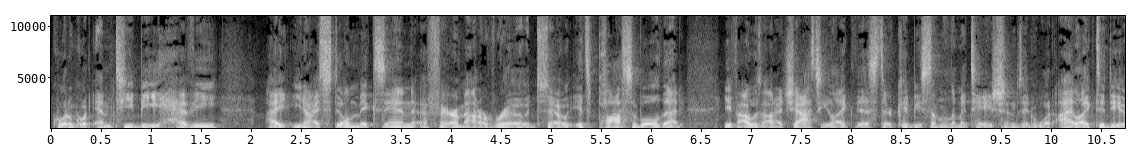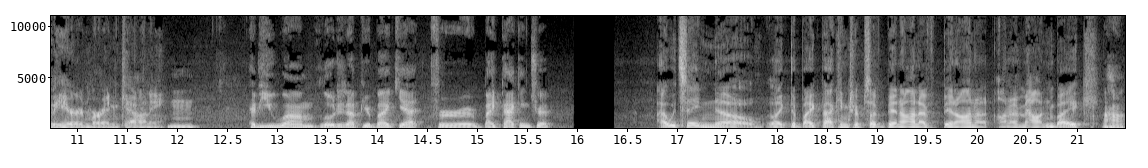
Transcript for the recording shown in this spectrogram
quote unquote MTB heavy, I you know I still mix in a fair amount of road, so it's possible that if I was on a chassis like this, there could be some limitations in what I like to do here in Marin County. Mm. Have you um, loaded up your bike yet for a bike packing trip? I would say no. Like the bike packing trips I've been on, I've been on a, on a mountain bike, Uh-huh.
